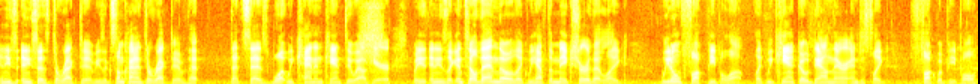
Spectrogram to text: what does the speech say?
and he's and he says directive. He's like some kind of directive that that says what we can and can't do out here. But he, and he's like until then though like we have to make sure that like we don't fuck people up. Like we can't go down there and just like fuck with people.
